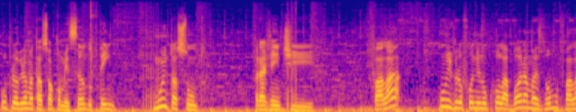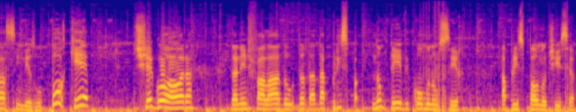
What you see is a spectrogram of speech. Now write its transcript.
o programa está só começando, tem muito assunto pra gente falar. O microfone não colabora, mas vamos falar assim mesmo. Porque chegou a hora da gente falar do, da, da principal. Não teve como não ser a principal notícia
